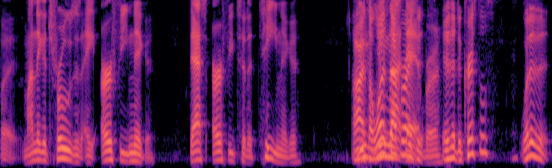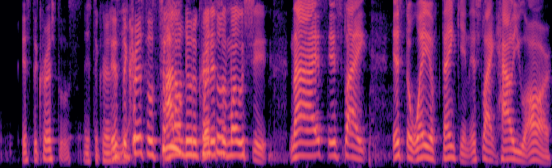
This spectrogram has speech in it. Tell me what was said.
But my nigga Trues is a earthy nigga. That's earthy to the T, nigga. All right, You- so what separates that, it? bruh. Is it the crystals? What is it? It's the crystals. It's the crystals. It's the crystals too. I don't do the But it's crystals. some shit. Nah, it's it's like it's the way of thinking. It's like how you are.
